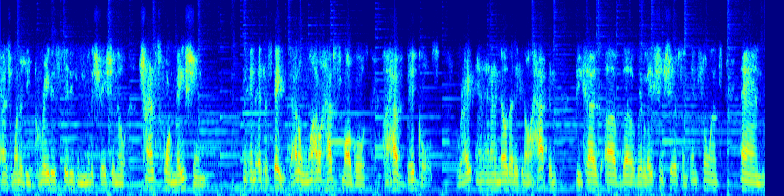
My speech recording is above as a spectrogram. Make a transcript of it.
as one of the greatest cities in administrational transformation in, in the state. I don't want, I don't have small goals. I have big goals, right? And, and I know that it can all happen because of the relationships and influence and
